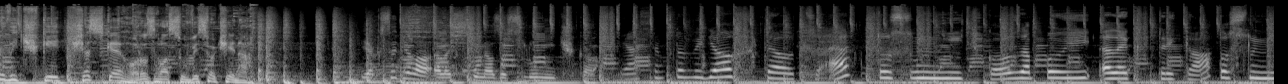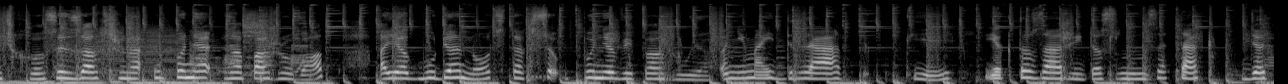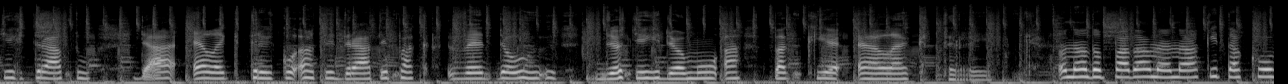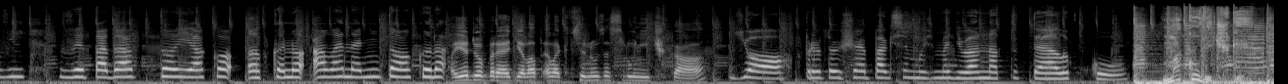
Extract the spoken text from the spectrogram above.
Makovičky Českého rozhlasu Vysočina. Jak se dělá elektřina ze sluníčka? Já jsem to viděl v telce. To sluníčko zapojí elektrika. To sluníčko se začne úplně zapařovat a jak bude noc, tak se úplně vypařuje. Oni mají drátky, jak to září to slunce, tak do těch drátů dá elektriku a ty dráty pak vedou do těch domů a pak je elektrik. Ona dopadá na nějaký takový, vypadá to jako okno, ale není to okno. A je dobré dělat elektřinu ze sluníčka? Jo, protože pak se můžeme dívat na tu telku. Makovičky.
